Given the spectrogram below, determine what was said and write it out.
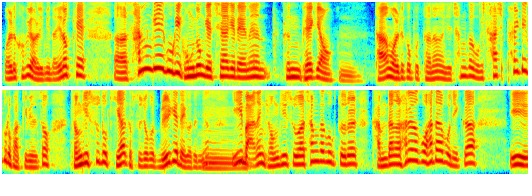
월드컵이 열립니다. 이렇게 어 3개국이 공동 개최하게 되는 근 배경 음. 다음 월드컵부터는 이제 참가국이 48개국으로 바뀌면서 경기 수도 기하급수적으로 늘게 되거든요. 음. 이 많은 경기 수와 참가국들을 감당을 하려고 하다 보니까 이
